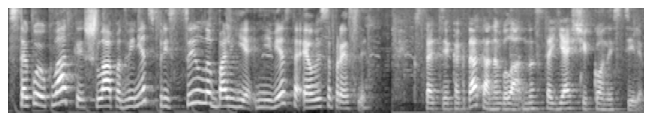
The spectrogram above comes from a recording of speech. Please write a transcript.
С такой укладкой шла под венец Присцилла Балье, невеста Элвиса Пресли. Кстати, когда-то она была настоящей иконой стиля,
